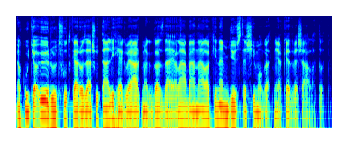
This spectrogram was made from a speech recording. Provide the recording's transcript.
A kutya őrült futkározás után lihegve állt meg a gazdája lábánál, aki nem győzte simogatni a kedves állatot.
